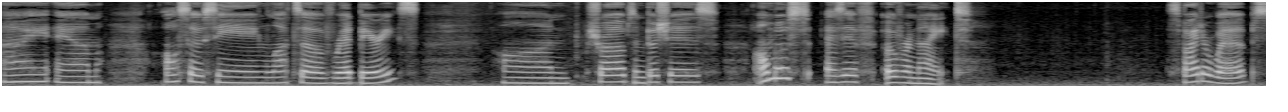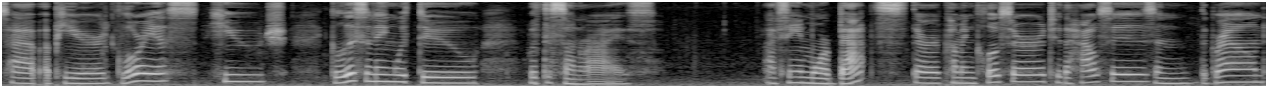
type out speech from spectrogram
I am also seeing lots of red berries on shrubs and bushes, almost as if overnight. Spider webs have appeared, glorious, huge, glistening with dew with the sunrise. I've seen more bats. They're coming closer to the houses and the ground,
